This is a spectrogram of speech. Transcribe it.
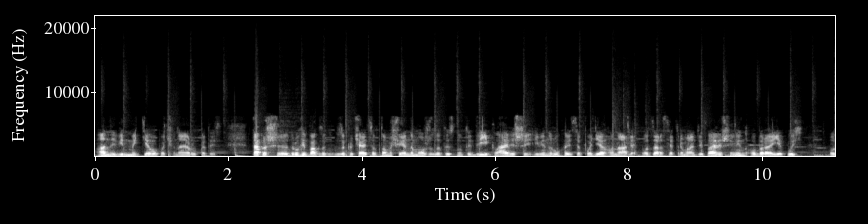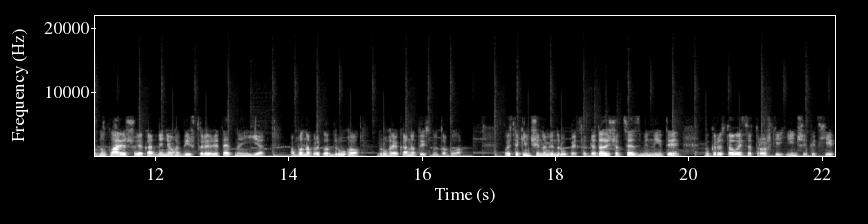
а не він миттєво починає рухатись. Також е, другий баг заключається в тому, що я не можу затиснути дві клавіші і він рухається по діагоналі. От зараз я тримаю дві клавіші, він обирає якусь одну клавішу, яка для нього більш пріоритетною є, або, наприклад, друга, друга яка натиснута була. Ось таким чином він рухається. Для того, щоб це змінити, використовується трошки інший підхід,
